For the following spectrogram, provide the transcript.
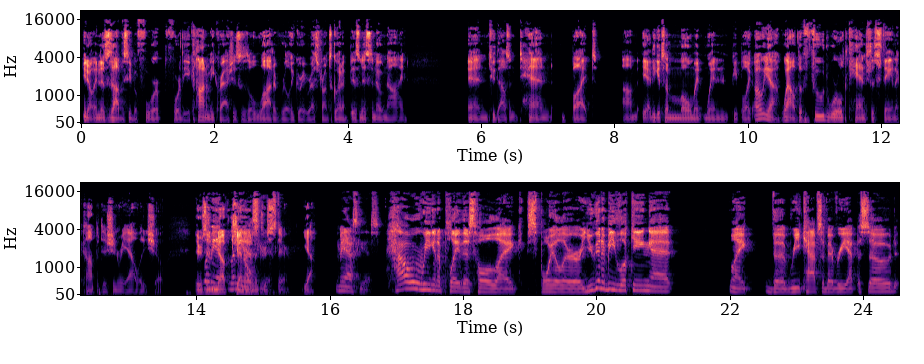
you know, and this is obviously before before the economy crashes, because a lot of really great restaurants go out of business in 09 and 2010. But um, I think it's a moment when people are like, oh yeah, wow, the food world can sustain a competition reality show. There's me- enough general interest there. Let me ask you this: How are we going to play this whole like spoiler? Are you going to be looking at like the recaps of every episode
